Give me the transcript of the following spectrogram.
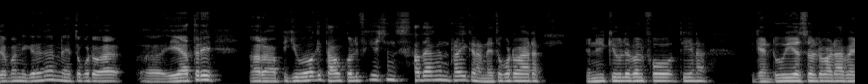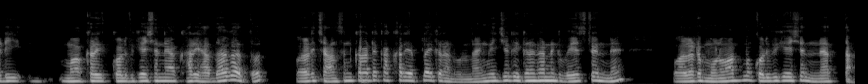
ජර්මන් ඉගෙන ගන්න. එතකොට ඒ අතරේ අර අපි කිව්වා වගේ තව qualifications හදාගන්න try කරන්න. එතකොට ඔයාට NVQ level 4 තියෙන කියන්නේ 2 years වලට වඩා වැඩි මොකක් හරි qualification එකක් හරි හදාගත්තොත් ඔයාලට chance and card එකක් හරි apply කරන්න පුළුවන්. language එක ඉගෙන ගන්න එක waste වෙන්නේ නෑ. ඔයාලට මොනවත්ම qualification නැත්තම්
